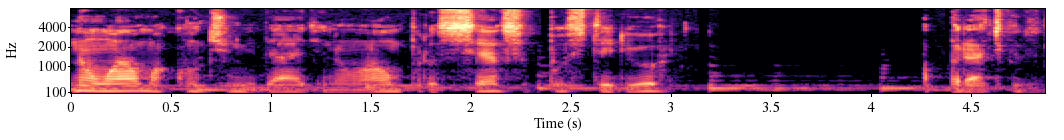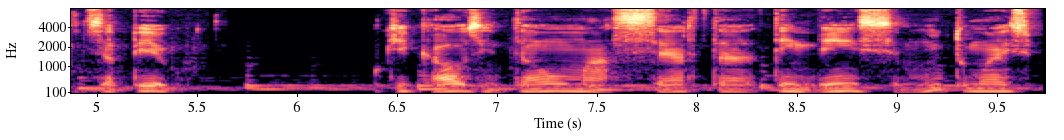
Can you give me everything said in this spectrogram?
não há uma continuidade, não há um processo posterior prática do desapego, o que causa então uma certa tendência muito mais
